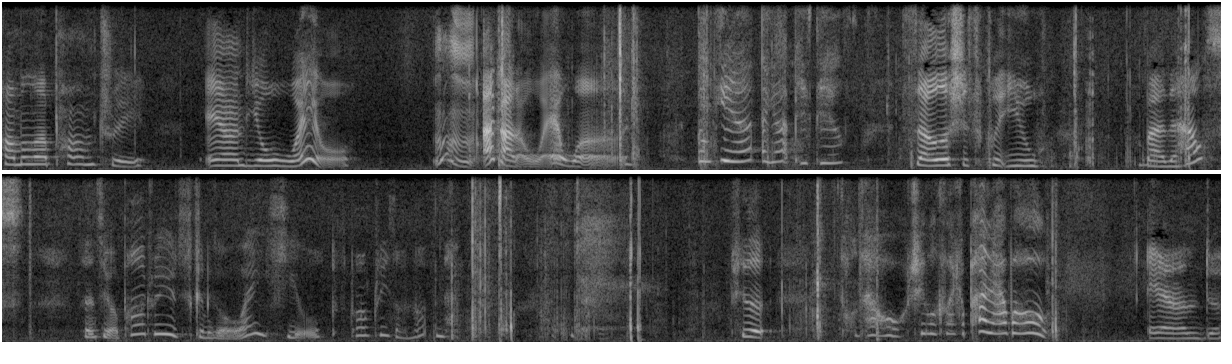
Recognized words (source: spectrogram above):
Pamela Palmtree and your whale. Mm, I got a whale one. Oh yeah, I got pigtails. So let's just put you by the house. Since you're a palm tree, you're just gonna go right here. Because palm trees are not house. She look, she looks like a pineapple. And uh,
